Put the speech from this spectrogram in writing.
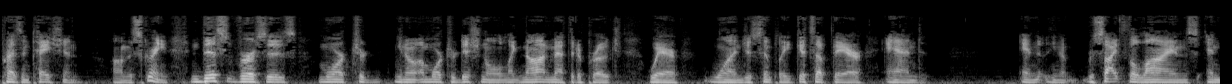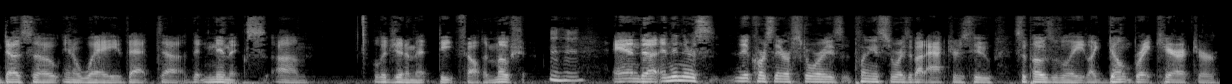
presentation on the screen. This versus more, tra- you know, a more traditional like non-method approach where one just simply gets up there and and you know recites the lines and does so in a way that uh, that mimics um, legitimate, deep felt emotion. Mm-hmm. And uh, and then there's of course there are stories, plenty of stories about actors who supposedly like don't break character.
